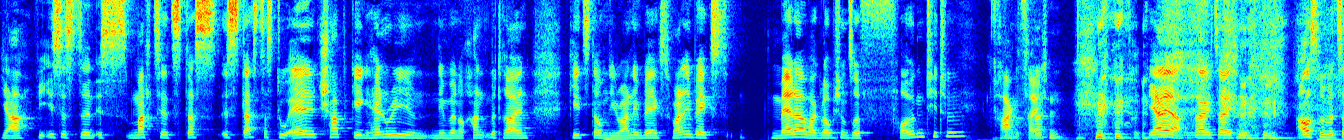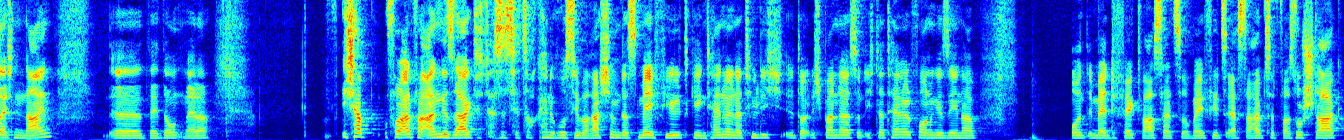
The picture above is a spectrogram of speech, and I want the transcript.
Ja, wie ist es denn? Ist, macht's jetzt das, ist das das Duell Chubb gegen Henry? Und nehmen wir noch Hunt mit rein. Geht es da um die Running Backs? Running Backs Matter war, glaube ich, unsere Folgentitel. Fragezeichen. ja, ja, Fragezeichen. Ausrufezeichen, nein. Uh, they don't matter ich habe von Anfang an gesagt, das ist jetzt auch keine große Überraschung, dass Mayfield gegen Tannell natürlich deutlich spannender ist und ich da Tannell vorne gesehen habe. Und im Endeffekt war es halt so. Mayfields erste Halbzeit war so stark,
